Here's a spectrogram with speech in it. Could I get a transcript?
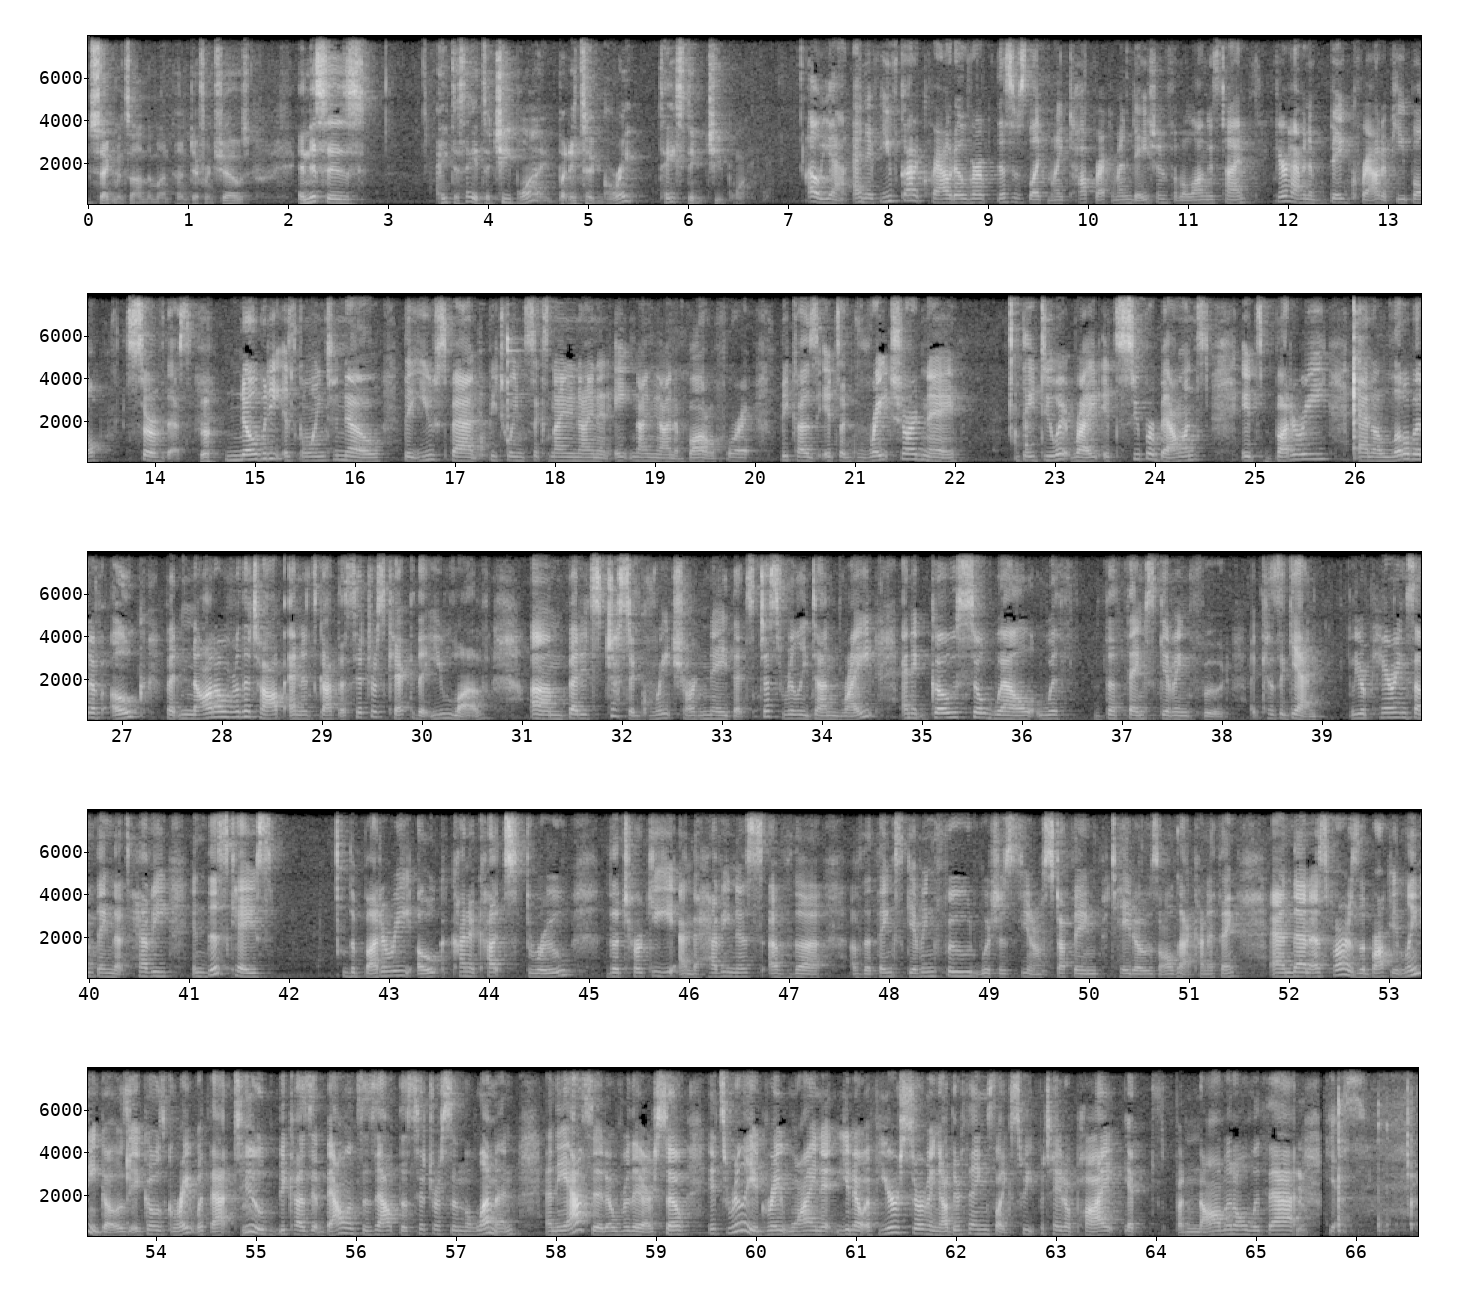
segments on them on, on different shows, and this is, I hate to say, it's a cheap wine, but it's a great tasting cheap wine. Oh yeah, and if you've got a crowd over, this is like my top recommendation for the longest time. If you're having a big crowd of people, serve this. Yeah. Nobody is going to know that you spent between $6.99 and $8.99 a bottle for it because it's a great Chardonnay. They do it right. It's super balanced. It's buttery and a little bit of oak, but not over the top. And it's got the citrus kick that you love. Um, but it's just a great Chardonnay that's just really done right. And it goes so well with the Thanksgiving food. Because again, you're pairing something that's heavy. In this case, the buttery oak kind of cuts through the turkey and the heaviness of the of the Thanksgiving food, which is you know stuffing, potatoes, all that kind of thing. And then as far as the broccolini goes, it goes great with that too because it balances out the citrus and the lemon and the acid over there. So it's really a great wine. It, you know, if you're serving other things like sweet potato pie, it's phenomenal with that. Yes.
